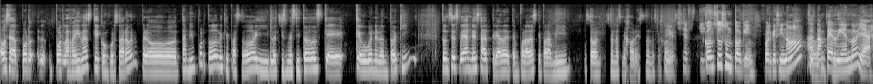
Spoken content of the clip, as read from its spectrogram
O sea, por, por las reinas que concursaron, pero también por todo lo que pasó y los chismecitos que, que hubo en el Untalking. Entonces vean esa triada de temporadas que para mí son, son las mejores, son las mejores. Kiss. Con sus Untokins, porque si no, Ah, se están bueno, sí. perdiendo ya.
